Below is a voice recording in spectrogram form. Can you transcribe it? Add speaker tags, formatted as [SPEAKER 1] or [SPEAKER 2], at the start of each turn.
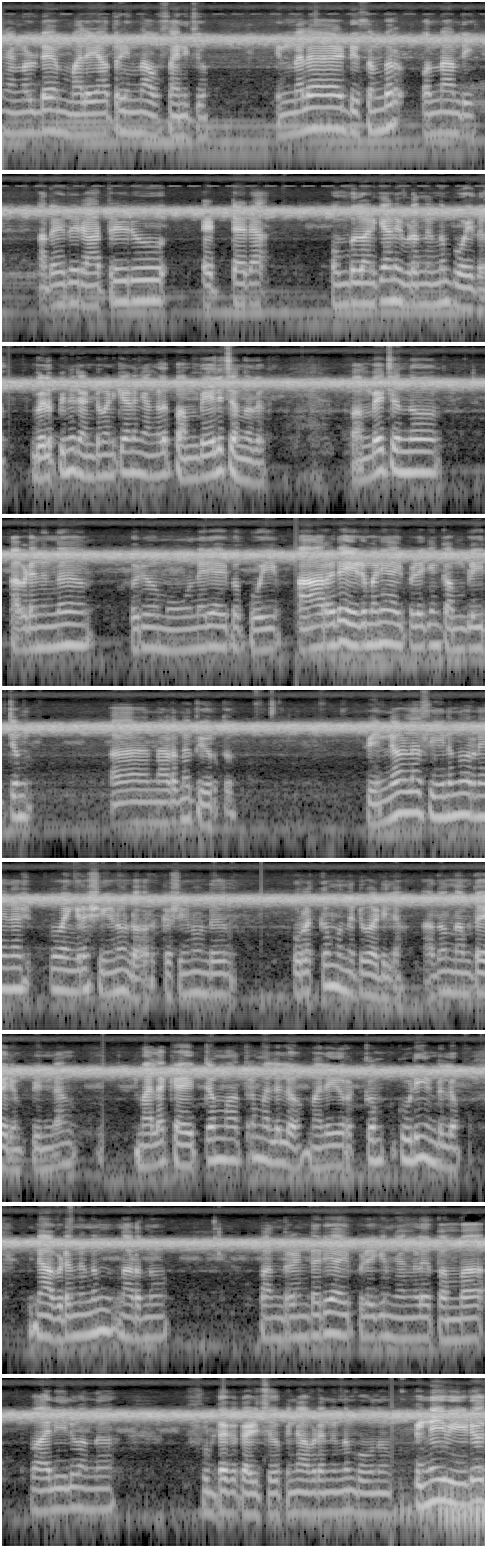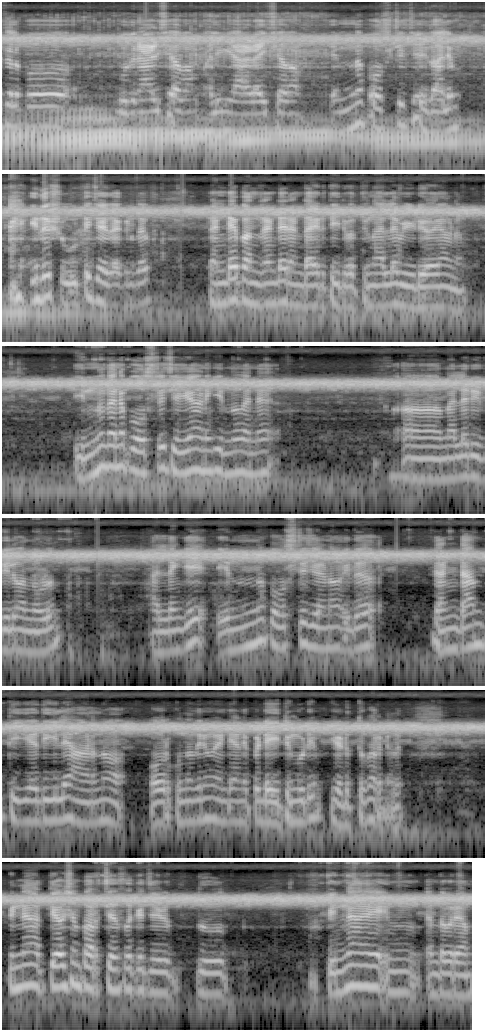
[SPEAKER 1] ഞങ്ങളുടെ മലയാത്ര ഇന്ന് അവസാനിച്ചു. ഇന്നലെ ഡിസംബർ ഒന്നാം തീയതി അതായത് രാത്രി ഒരു എട്ടര ഒമ്പത് മണിക്കാണ് ഇവിടെ നിന്നും പോയത്. വെളുപ്പിന് രണ്ട് മണിക്കാണ് ഞങ്ങൾ പമ്പയിൽ ചെന്നത്. പമ്പയിൽ ചെന്നു. അവിടെ നിന്ന് ഒരു മൂന്നര ആയപ്പോൾ പോയി. ആറര ഏഴ് മണി ആയപ്പോഴേക്കും കംപ്ലീറ്റും നടന്ന് തീർത്തു. പിന്നെയുള്ള സീൻ എന്ന് പറഞ്ഞു കഴിഞ്ഞാൽ ഇപ്പോൾ ഭയങ്കര ക്ഷീണമുണ്ട്. ഉറക്ക ക്ഷീണമുണ്ട്. ഉറക്കം വന്നിട്ട് പാടില്ല. അതൊന്നാമത്തെ കാര്യം. പിന്നെ മല കയറ്റം മാത്രമല്ലല്ലോ മലയിറക്കം കൂടി ഉണ്ടല്ലോ പിന്നെ അവിടെ നിന്നും നടന്നു. പന്ത്രണ്ടര ആയപ്പോഴേക്കും ഞങ്ങൾ പമ്പ വാലിയിൽ വന്ന് ഫുഡൊക്കെ കഴിച്ചു. പിന്നെ അവിടെ നിന്നും പോന്നു. പിന്നെ ഈ വീഡിയോ ചിലപ്പോൾ ബുധനാഴ്ച ആവാം അല്ലെങ്കിൽ വ്യാഴാഴ്ച ആവാം എന്ന് പോസ്റ്റ് ചെയ്താലും ഇത് ഷൂട്ട് ചെയ്തേക്കുന്നത് രണ്ട് പന്ത്രണ്ട് രണ്ടായിരത്തി ഇരുപത്തിനാലിലെ വീഡിയോയാണ്. ഇന്ന് തന്നെ പോസ്റ്റ് ചെയ്യുകയാണെങ്കിൽ ഇന്ന് തന്നെ നല്ല രീതിയിൽ വന്നോളും. അല്ലെങ്കിൽ എന്ന് പോസ്റ്റ് ചെയ്യണോ ഇത് രണ്ടാം തീയതിയിലെ ആണെന്നോ ഓർക്കുന്നതിന് വേണ്ടിയാണ് ഇപ്പോൾ ഡേറ്റും കൂടി എടുത്തു പറഞ്ഞത്. പിന്നെ അത്യാവശ്യം പർച്ചേസ് ഒക്കെ ചെയ്തു. പിന്നെ എന്താ പറയുക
